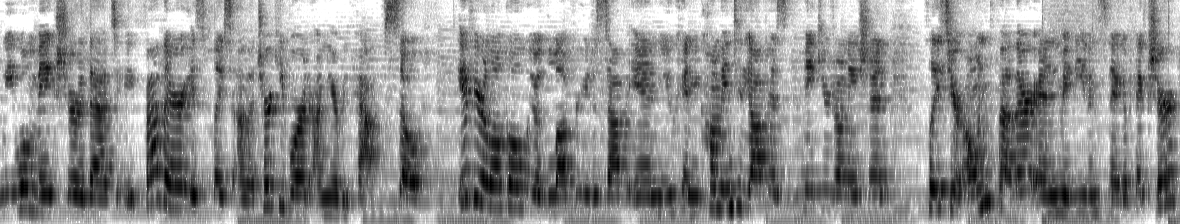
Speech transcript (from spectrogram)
we will make sure that a feather is placed on the turkey board on your behalf. So if you're local, we would love for you to stop in. You can come into the office, make your donation, place your own feather, and maybe even snag a picture.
